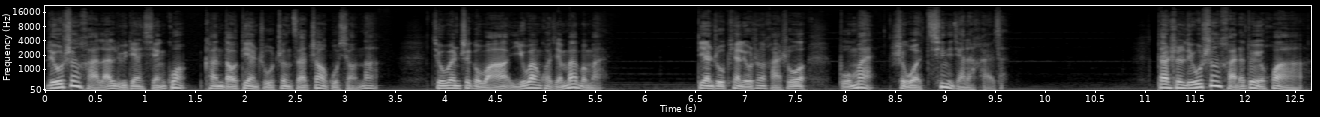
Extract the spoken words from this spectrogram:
刘胜海来旅店闲逛，看到店主正在照顾小娜，就问这个娃一万块钱卖不卖？店主骗刘胜海说不卖，是我亲戚家的孩子。但是刘胜海的对话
